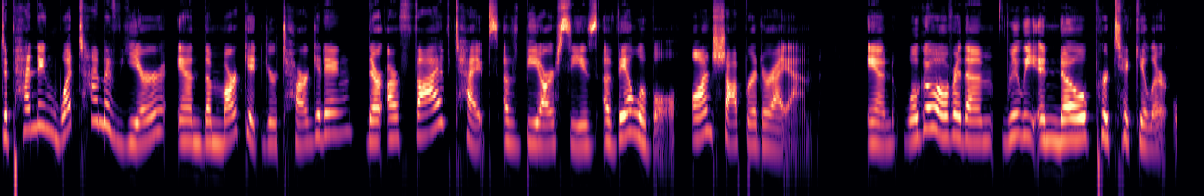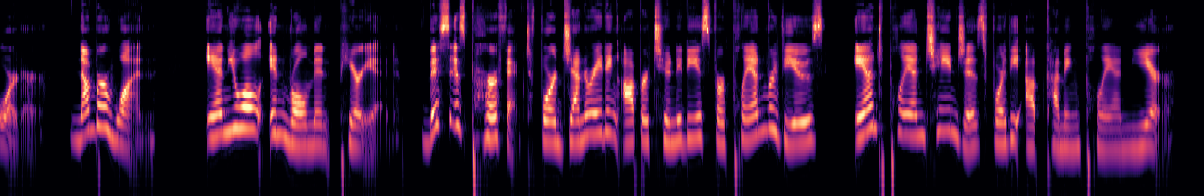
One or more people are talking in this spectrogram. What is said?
Depending what time of year and the market you're targeting, there are five types of BRCs available on ShopRitter IM, and we'll go over them really in no particular order. Number one, annual enrollment period. This is perfect for generating opportunities for plan reviews and plan changes for the upcoming plan year.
